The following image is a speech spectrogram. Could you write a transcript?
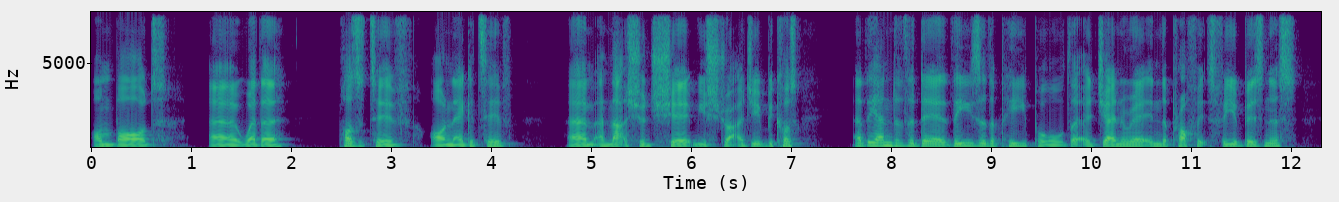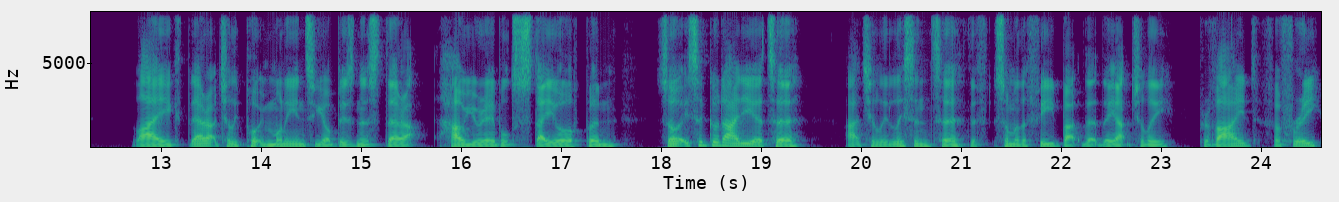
on board uh, whether positive or negative, um, and that should shape your strategy because at the end of the day, these are the people that are generating the profits for your business. Like they're actually putting money into your business. They're how you're able to stay open. So it's a good idea to actually listen to the, some of the feedback that they actually provide for free.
